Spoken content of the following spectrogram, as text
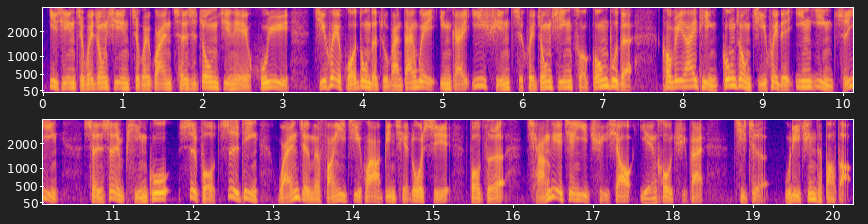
疫情指挥中心指挥官陈时中今天也呼吁，集会活动的主办单位应该依循指挥中心所公布的 COVID-19 公众集会的应应指引，审慎评估是否制定完整的防疫计划，并且落实，否则强烈建议取消、延后举办。记者吴立军的报道。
